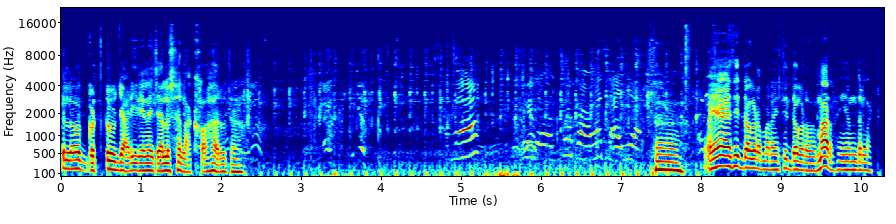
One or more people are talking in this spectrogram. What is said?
પેલો ગટ્ટો જાડી લઈને ચાલો છે લાખવા સારું ત્યાં હા અહીંયા અહીંથી દગડ માર અહીંથી દગડ માર માર અહીંયા અંદર હે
